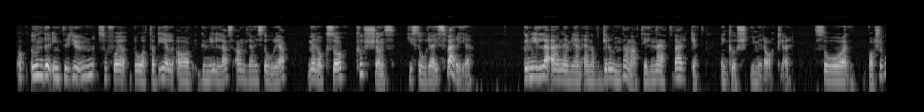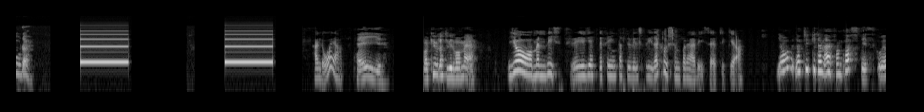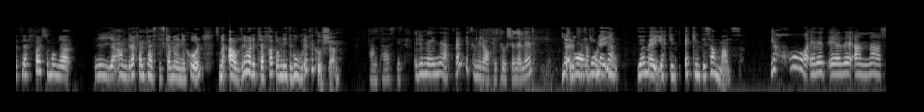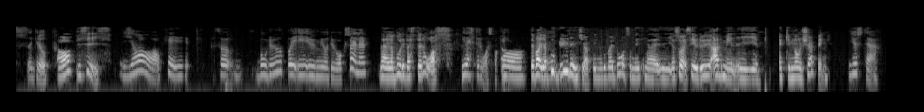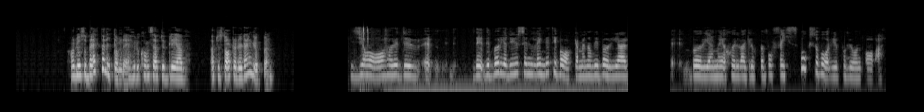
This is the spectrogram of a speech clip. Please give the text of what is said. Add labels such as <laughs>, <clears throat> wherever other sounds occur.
Och under intervjun så får jag då ta del av Gunillas andliga historia, men också kursens historia i Sverige. Gunilla är nämligen en av grundarna till nätverket En kurs i mirakler. Så varsågoda! Hallå ja! Hej! Vad kul att du vill vara med. Ja, men visst. Det är ju jättefint att du vill sprida kursen på det här viset tycker jag. Ja, jag tycker den är fantastisk och jag träffar så många nya andra fantastiska människor som jag aldrig hade träffat om det inte vore för kursen. Fantastiskt. Är du med i nätverket för mirakelkursen eller? Jag, jag, jag, är, med i, jag är med i Ekim, Ekim Tillsammans. Jaha, är det, är det Annas grupp? Ja, precis. Ja, okej. Okay. Så bor du uppe i Umeå du också eller? Nej, jag bor i Västerås. I Västerås, okej. Okay. Ja, det var, jag mm. bodde i Linköping och det var då som jag gick med i, jag så, ser du är admin i Ekim Norrköping. Just det. Har du att berätta lite om det? Hur det kom sig att du blev, att du startade den gruppen? Ja, hörru du, eh, det, det började ju sedan längre tillbaka men om vi börjar börjar med själva gruppen på Facebook så var det ju på grund av att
